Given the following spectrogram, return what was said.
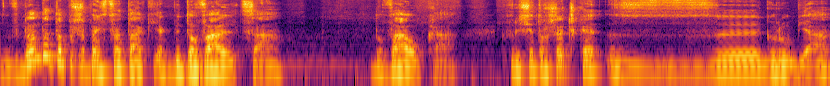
wygląda to, proszę Państwa, tak, jakby do walca, do wałka, który się troszeczkę zgrubia,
